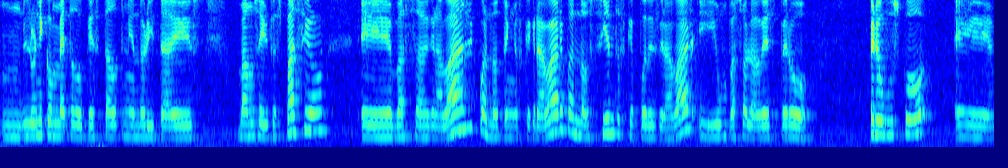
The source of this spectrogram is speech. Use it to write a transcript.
mm, el único método que he estado teniendo ahorita es vamos a ir despacio, eh, vas a grabar cuando tengas que grabar, cuando sientas que puedes grabar y un paso a la vez, pero, pero busco eh,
